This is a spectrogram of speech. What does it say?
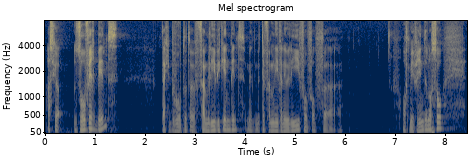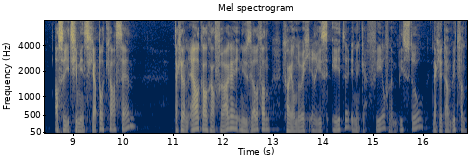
Als je zo ver bent... Dat je bijvoorbeeld een familieweekend bent met, met de familie van je lief of, of uh, of met vrienden of zo, als er iets gemeenschappelijk gaat zijn, dat je dan eigenlijk al gaat vragen in jezelf van, ga je onderweg ergens eten, in een café of in een bistro? Dat je dan weet van,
